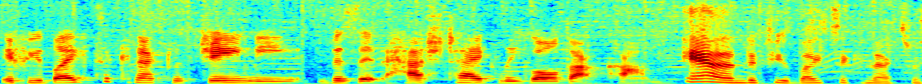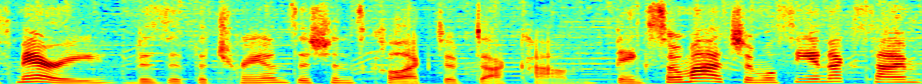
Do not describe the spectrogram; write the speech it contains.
If you'd like to connect with Jamie, visit hashtaglegal.com. And if you'd like to connect with Mary, visit thetransitionscollective.com. Thanks so much, and we'll see you next time.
